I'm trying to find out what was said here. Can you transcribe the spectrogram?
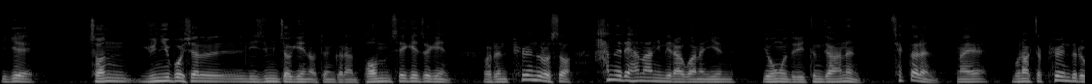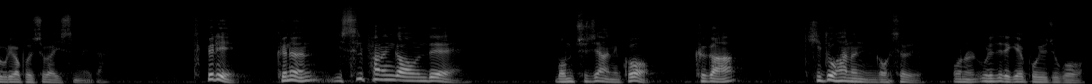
이게 전 유니버셜리즘적인 어떤 그런 범세계적인 그런 표현으로서 하늘의 하나님이라고 하는 이 용어들이 등장하는 색다른 하나의 문학적 표현들을 우리가 볼 수가 있습니다. 특별히 그는 이 슬퍼하는 가운데 멈추지 않고 그가 기도하는 것을 오늘 우리들에게 보여주고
